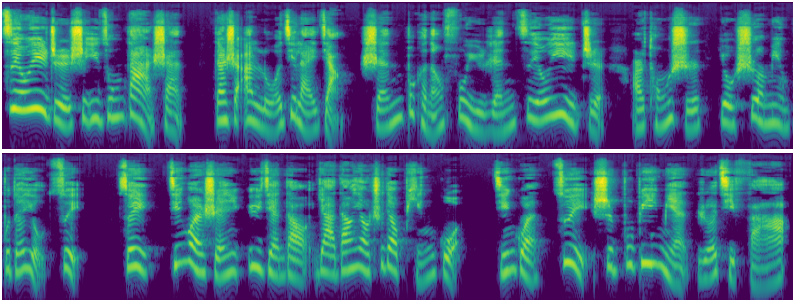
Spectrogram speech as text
自由意志是一宗大善，但是按逻辑来讲，神不可能赋予人自由意志，而同时又赦命不得有罪。所以，尽管神预见到亚当要吃掉苹果，尽管罪是不避免惹起罚，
